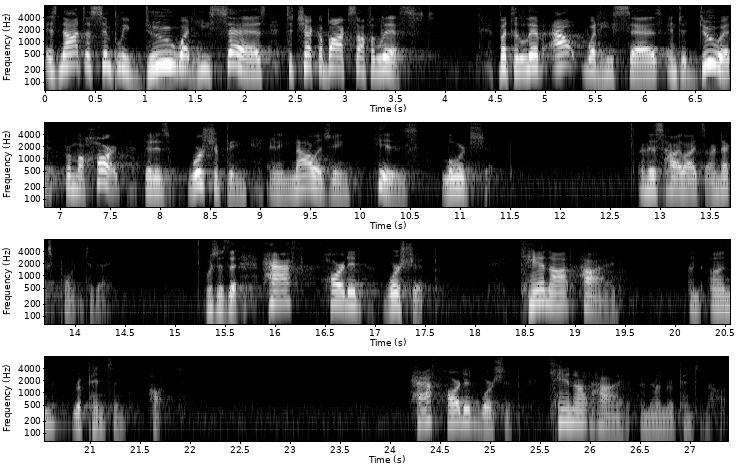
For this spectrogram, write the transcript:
is not to simply do what He says to check a box off a list, but to live out what He says and to do it from a heart that is worshiping and acknowledging His Lordship. And this highlights our next point today, which is that half hearted worship cannot hide an unrepentant heart. Half hearted worship cannot hide an unrepentant heart.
